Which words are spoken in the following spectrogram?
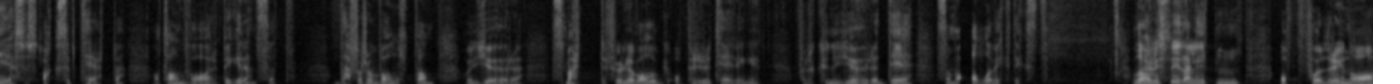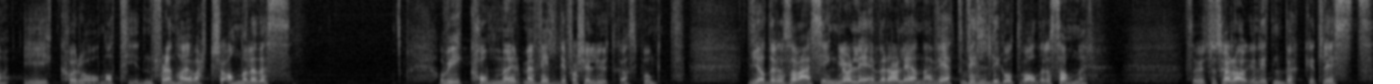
Jesus aksepterte at han var begrenset. Derfor så valgte han å gjøre smertefulle valg og prioriteringer for å kunne gjøre det som var aller viktigst. Og Da har jeg lyst til å gi deg en liten oppfordring nå i koronatiden, for den har jo vært så annerledes. Og vi kommer med veldig forskjellig utgangspunkt. De av dere som er single og lever alene, vet veldig godt hva dere savner. Så hvis du skal lage en liten bucketlist,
